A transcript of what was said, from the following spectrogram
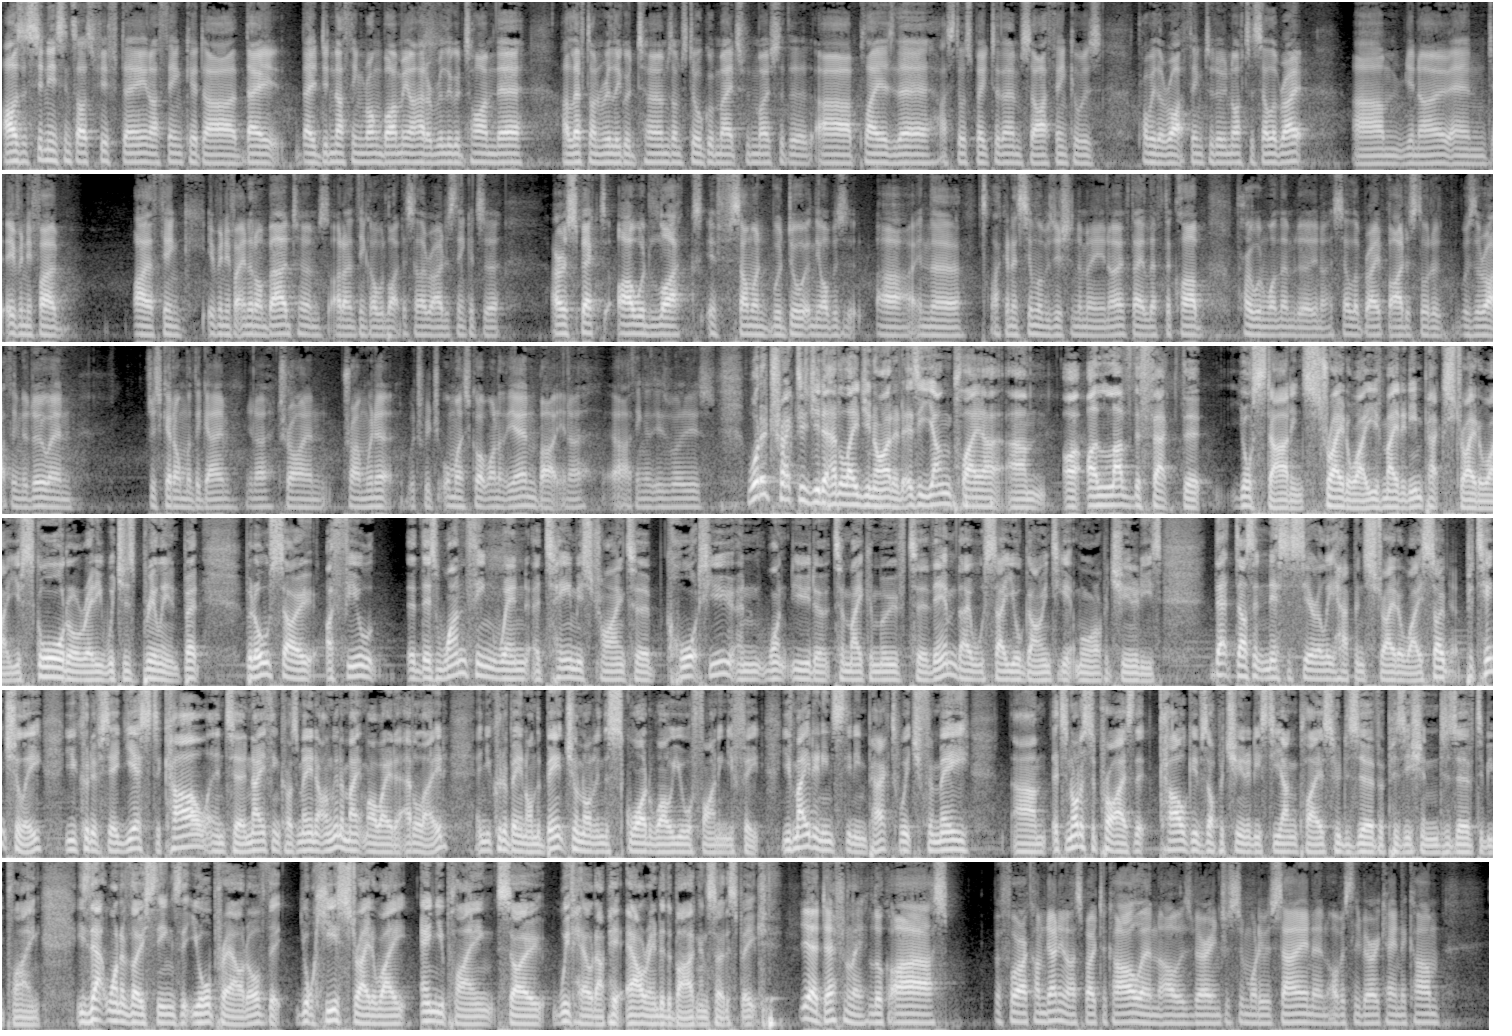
I was at Sydney since I was 15. I think it, uh, they they did nothing wrong by me. I had a really good time there. I left on really good terms. I'm still good mates with most of the uh, players there. I still speak to them, so I think it was probably the right thing to do not to celebrate. Um, you know, and even if I, I think even if I ended on bad terms, I don't think I would like to celebrate. I just think it's a I respect. I would like if someone would do it in the opposite, uh, in the like in a similar position to me. You know, if they left the club, probably wouldn't want them to you know celebrate. But I just thought it was the right thing to do and just get on with the game. You know, try and try and win it, which we almost got one at the end. But you know, I think it is what it is. What attracted you to Adelaide United as a young player? Um, I, I love the fact that you're starting straight away. You've made an impact straight away. You've scored already, which is brilliant. But but also, I feel there's one thing when a team is trying to court you and want you to, to make a move to them, they will say you're going to get more opportunities. That doesn't necessarily happen straight away. So potentially you could have said yes to Carl and to Nathan Kosmina, I'm going to make my way to Adelaide. And you could have been on the bench or not in the squad while you were finding your feet. You've made an instant impact, which for me um, it's not a surprise that Carl gives opportunities to young players who deserve a position and deserve to be playing. Is that one of those things that you're proud of, that you're here straight away and you're playing, so we've held up our end of the bargain, so to speak? Yeah, definitely. Look, I, before I come down here, I spoke to Carl and I was very interested in what he was saying and obviously very keen to come.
